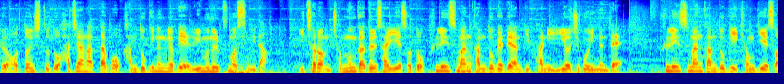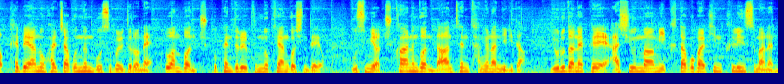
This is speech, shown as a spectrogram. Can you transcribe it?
그 어떤 시도도 하지 않았다고 감독의 능력에 의문을 품었습니다. 이처럼 전문가들 사이에서도 클린스만 감독에 대한 비판이 이어지고 있는데 클린스만 감독이 경기에서 패배한 후 활짝 웃는 모습을 드러내 또 한 번 축구 팬들을 분노케 한 것인데요. 웃으며 축하하는 건 나한텐 당연한 일이다. 요르단의 패에 아쉬운 마음이 크다고 밝힌 클린스만은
